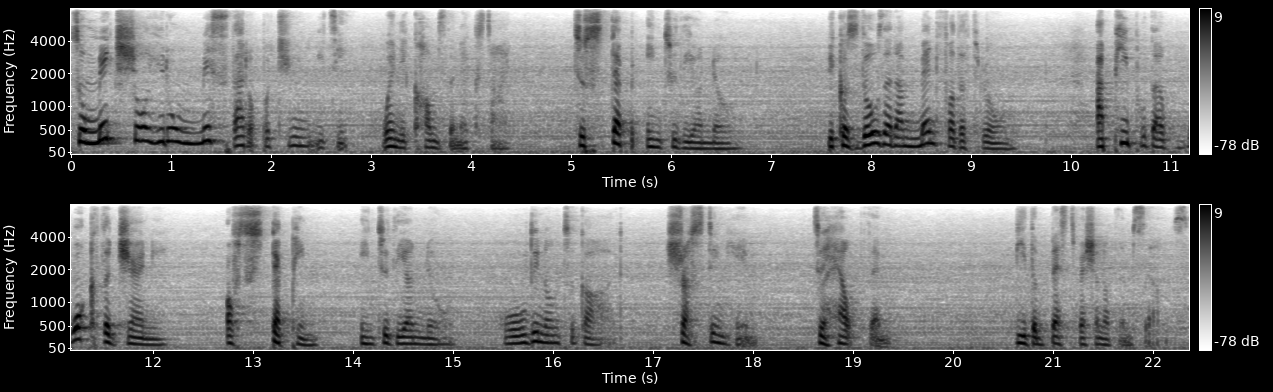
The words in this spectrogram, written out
So make sure you don't miss that opportunity when it comes the next time to step into the unknown. Because those that are meant for the throne are people that walk the journey of stepping into the unknown, holding on to God, trusting Him to help them be the best version of themselves.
